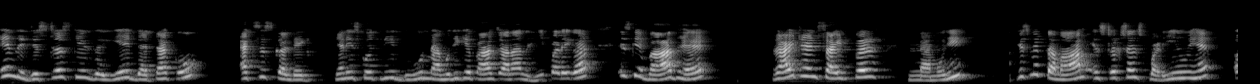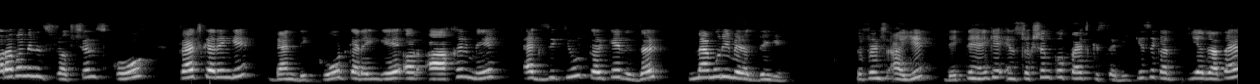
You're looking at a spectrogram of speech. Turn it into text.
इन रजिस्टर्स के ज़रिए डाटा को एक्सेस कर लेगी यानी इसको इतनी दूर मेमोरी के पास जाना नहीं पड़ेगा। इसके बाद है राइट हैंड साइड पर मेमोरी जिसमें तमाम इंस्ट्रक्शंस पड़ी हुई हैं और अब हम इन इंस्ट्रक्शंस को फेच करेंगे देन डिकोड करेंगे और आखिर में एग्जीक्यूट करके रिज़ल्ट मेमोरी में रख देंगे। तो फ्रेंड्स आइए देखते हैं कि इंस्ट्रक्शन को फेच किस तरीके से कर, किया जाता है।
